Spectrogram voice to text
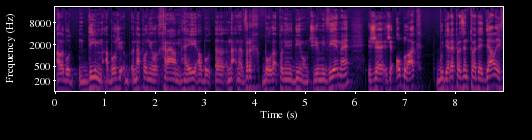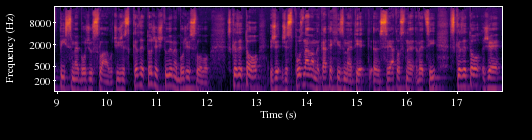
alebo dym a Boži, naplnil chrám, hej? Alebo e, na, na vrch bol naplnený dymom. Čiže my vieme, že, že oblak bude reprezentovať aj ďalej v písme Božiu slávu. Čiže skrze to, že študujeme Božie slovo, skrze to, že, že spoznávame katechizme, tie tie sviatostné veci, skrze to, že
